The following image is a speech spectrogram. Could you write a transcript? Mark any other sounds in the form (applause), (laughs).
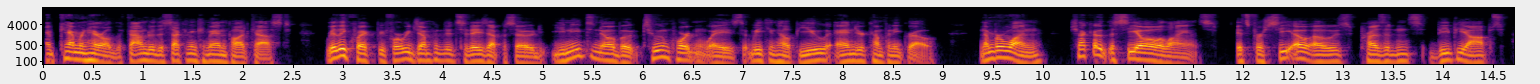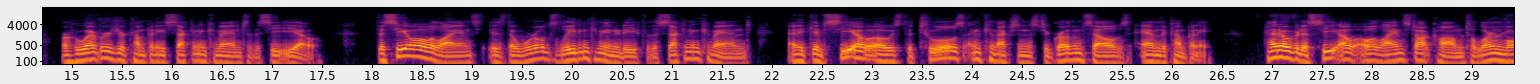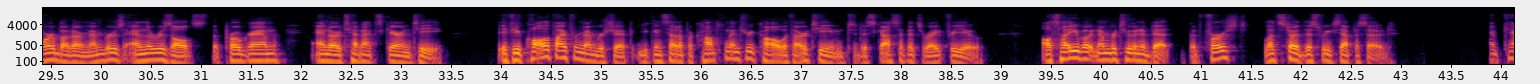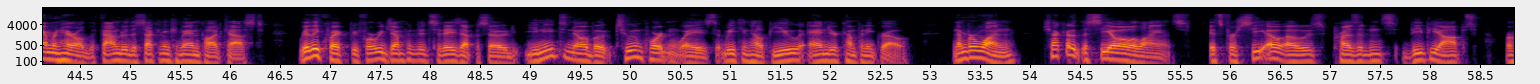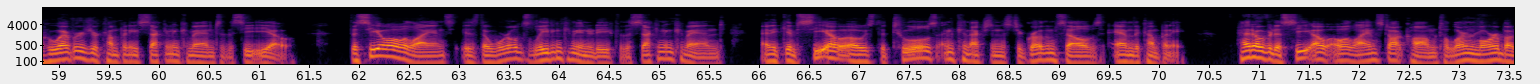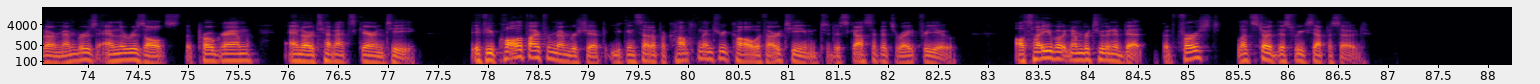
I'm Cameron Herold, the founder of the Second in Command podcast. Really quick, before we jump into today's episode, you need to know about two important ways that we can help you and your company grow. Number one, check out the COO Alliance. It's for COOs, presidents, VP ops, or whoever is your company's second in command to the CEO. The COO Alliance is the world's leading community for the second in command, and it gives COOs the tools and connections to grow themselves and the company. Head over to COOalliance.com to learn more about our members and the results, the program, and our 10x guarantee. If you qualify for membership, you can set up a complimentary call with our team to discuss if it's right for you. I'll tell you about number two in a bit, but first, let's start this week's episode. I'm Cameron Herold, the founder of the Second in Command podcast. Really quick, before we jump into today's episode, you need to know about two important ways that we can help you and your company grow. Number one, check out the COO Alliance. It's for COOs, presidents, VP ops, or whoever is your company's second in command to the CEO. The COO Alliance is the world's leading community for the second in command, and it gives COOs the tools and connections to grow themselves and the company. Head over to COOalliance.com to learn more about our members and the results, the program, and our 10x guarantee. If you qualify for membership, you can set up a complimentary call with our team to discuss if it's right for you. I'll tell you about number two in a bit, but first, let's start this week's episode.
